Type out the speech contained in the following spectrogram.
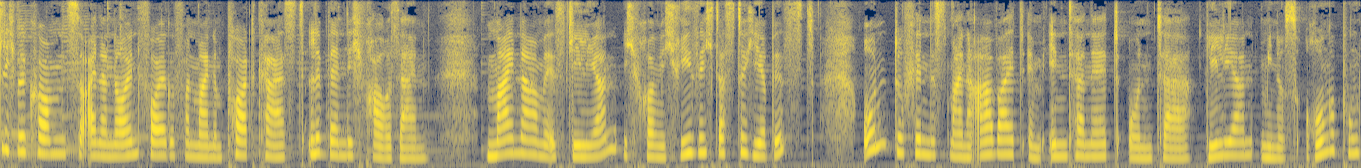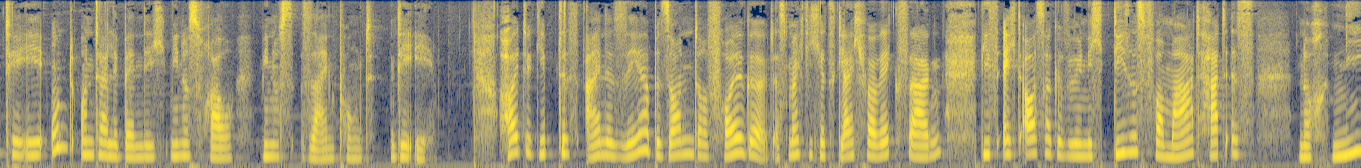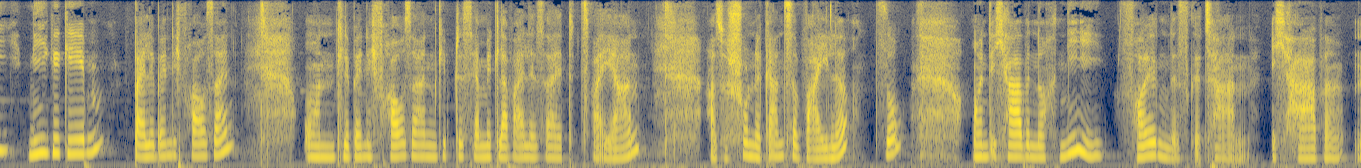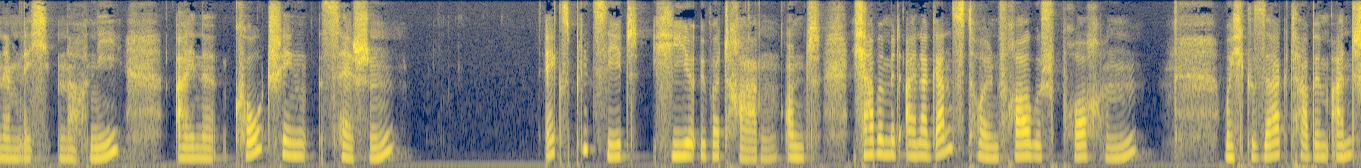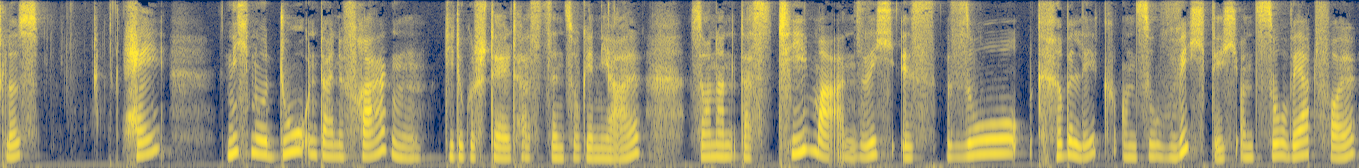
Herzlich willkommen zu einer neuen Folge von meinem Podcast Lebendig Frau Sein. Mein Name ist Lilian. Ich freue mich riesig, dass du hier bist. Und du findest meine Arbeit im Internet unter lilian-runge.de und unter lebendig-frau-sein.de. Heute gibt es eine sehr besondere Folge. Das möchte ich jetzt gleich vorweg sagen. Die ist echt außergewöhnlich. Dieses Format hat es noch nie, nie gegeben bei Lebendig Frau sein. Und Lebendig Frau sein gibt es ja mittlerweile seit zwei Jahren, also schon eine ganze Weile so. Und ich habe noch nie Folgendes getan. Ich habe nämlich noch nie eine Coaching-Session explizit hier übertragen. Und ich habe mit einer ganz tollen Frau gesprochen, wo ich gesagt habe im Anschluss, hey, nicht nur du und deine Fragen, die du gestellt hast, sind so genial, sondern das Thema an sich ist so kribbelig und so wichtig und so wertvoll,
